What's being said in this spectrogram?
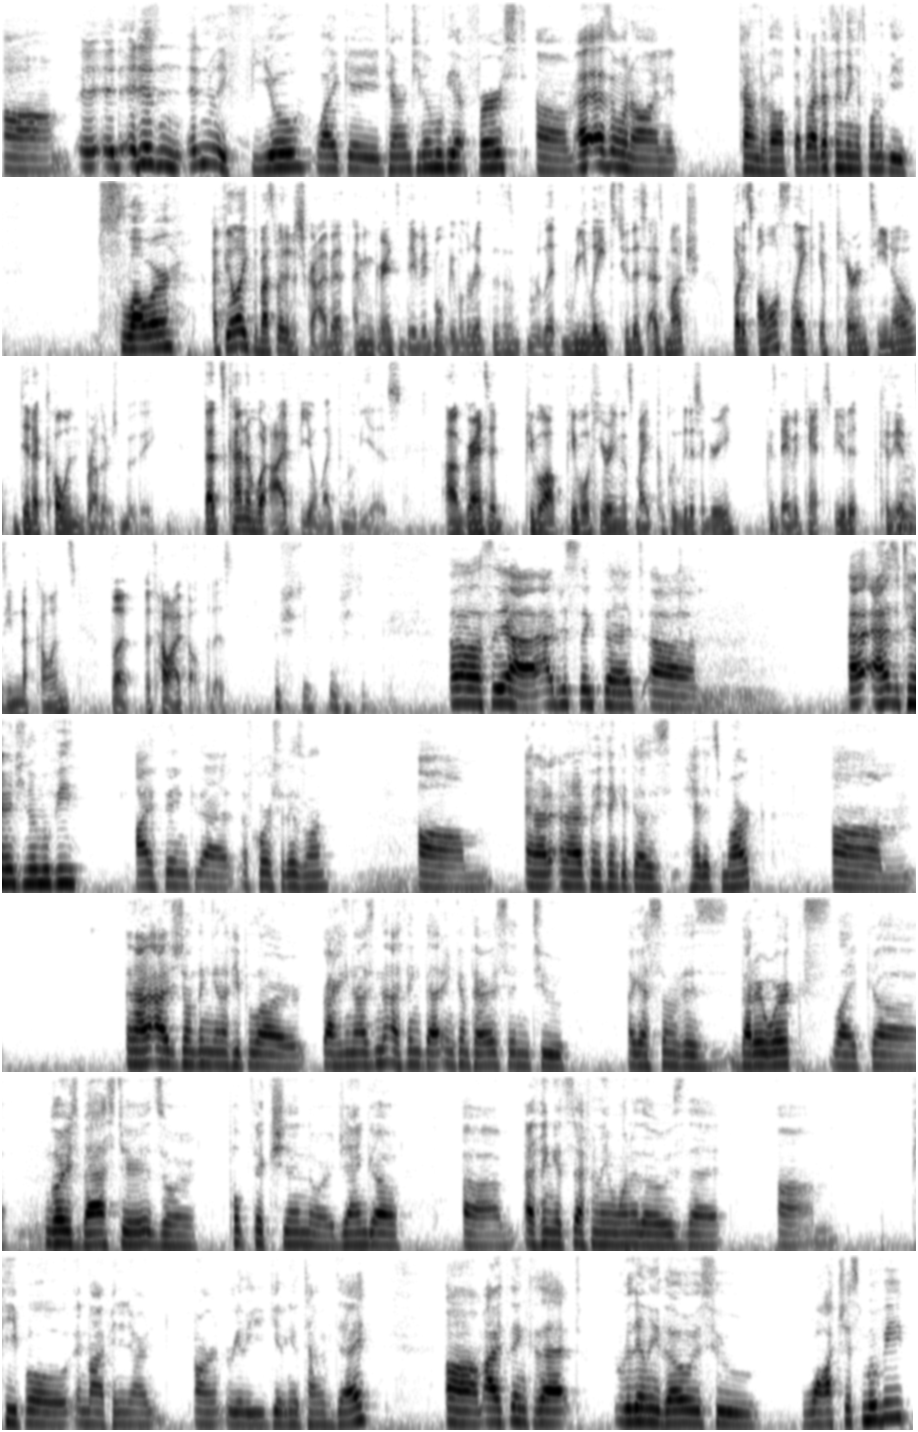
Um, it, it it isn't it didn't really feel like a Tarantino movie at first. Um, as it went on, it kind of developed that, but I definitely think it's one of the slower. I feel like the best way to describe it. I mean, granted, David won't be able to relate, this relate, to this as much, but it's almost like if Tarantino did a Coen Brothers movie. That's kind of what I feel like the movie is. Um, granted, people people hearing this might completely disagree because David can't dispute it because he hasn't seen enough Coens. But that's how I felt it is. Interesting, interesting. Uh, so yeah, I just think that um, a- as a Tarantino movie, I think that of course it is one, um, and I and I definitely think it does hit its mark, um, and I, I just don't think enough people are recognizing that. I think that in comparison to, I guess some of his better works like uh, *Glorious Bastards* or *Pulp Fiction* or *Django*. Um, I think it's definitely one of those that um, people, in my opinion, aren't aren't really giving it the time of day. Um, I think that really only those who watch this movie,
